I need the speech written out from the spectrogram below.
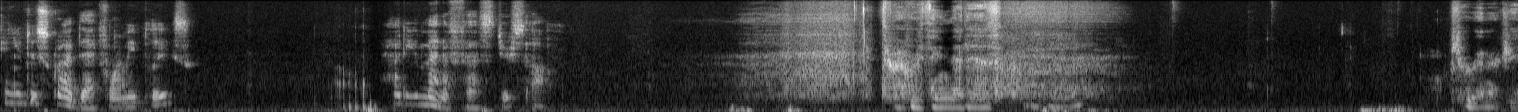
Can you describe that for me, please? How do you manifest yourself? to everything that is. Pure energy.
